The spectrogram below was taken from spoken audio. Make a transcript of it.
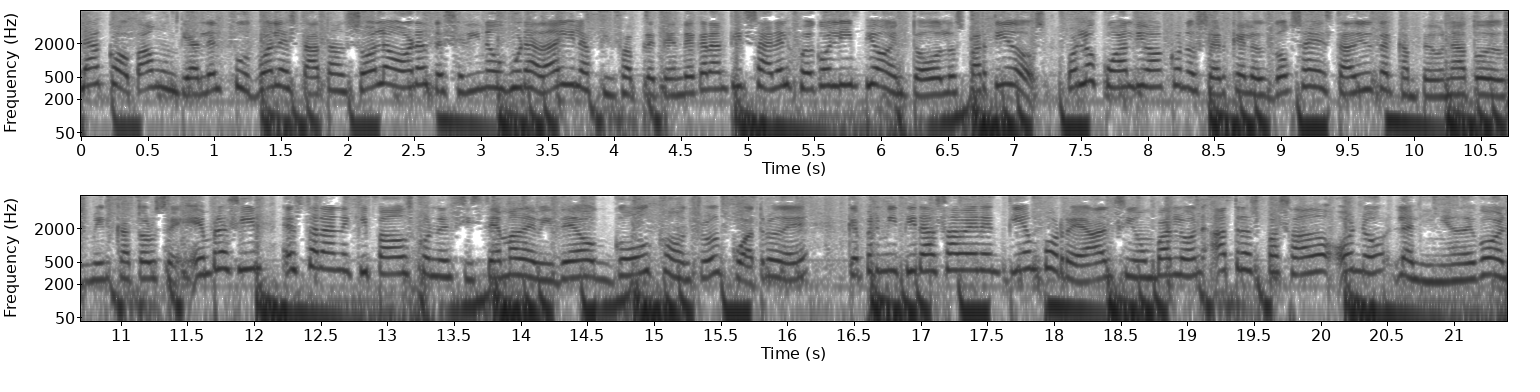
La Copa Mundial del Fútbol está a tan solo horas de ser inaugurada y la FIFA pretende garantizar el juego limpio en todos los partidos, por lo cual dio a conocer que los 12 estadios del campeonato de 2014 en Brasil estarán equipados con el sistema de video Goal Control 4D que permitirá saber en tiempo real si un balón ha traspasado o no la línea de gol.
